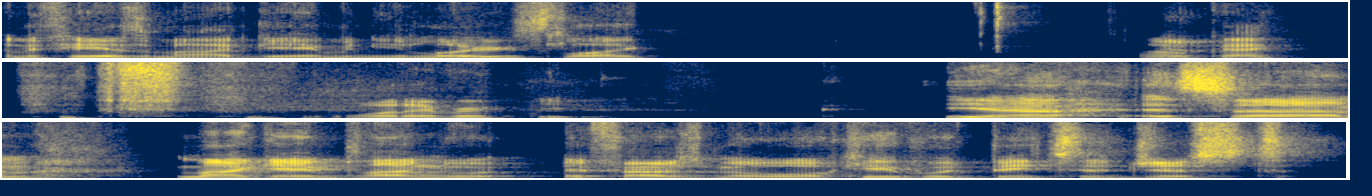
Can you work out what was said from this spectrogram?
and if he has a mad game and you lose, like, okay, yeah. whatever. Yeah, it's um my game plan. If I was Milwaukee, would be to just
